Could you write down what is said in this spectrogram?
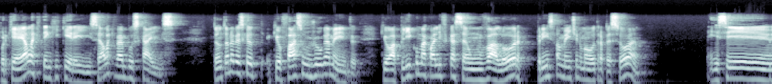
porque é ela que tem que querer isso, é ela que vai buscar isso. Então, toda vez que eu, que eu faço um julgamento, que eu aplico uma qualificação, um valor, principalmente numa outra pessoa, esse,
